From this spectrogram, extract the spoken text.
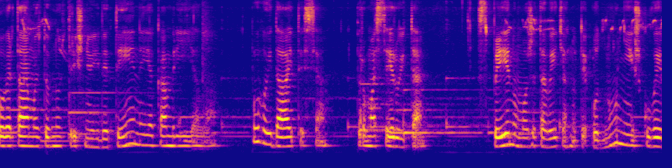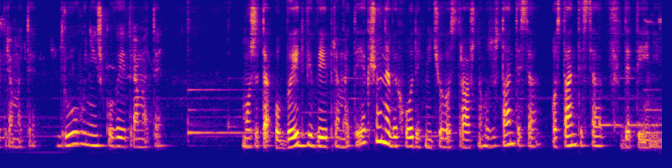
Повертаємось до внутрішньої дитини, яка мріяла. Погойдайтеся, промасируйте спину, можете витягнути одну ніжку, випрямити, другу ніжку випрямити. Можете обидві випрямити. Якщо не виходить нічого страшного, зостаньтеся, останьтеся в дитині.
